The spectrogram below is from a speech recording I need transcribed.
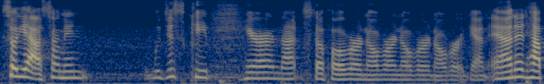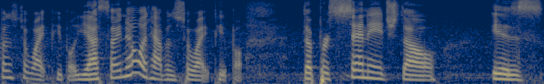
so yeah. So I mean, we just keep hearing that stuff over and over and over and over again, and it happens to white people. Yes, I know it happens to white people. The percentage, though, is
